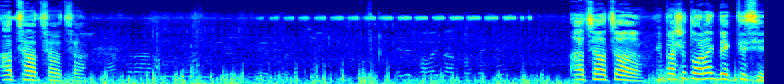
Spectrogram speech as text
আচ্ছা আচ্ছা আচ্ছা। আচ্ছা আচ্ছা এ পাশে তো অনেক দেখতেছি।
